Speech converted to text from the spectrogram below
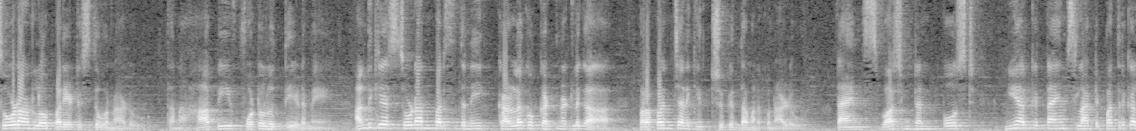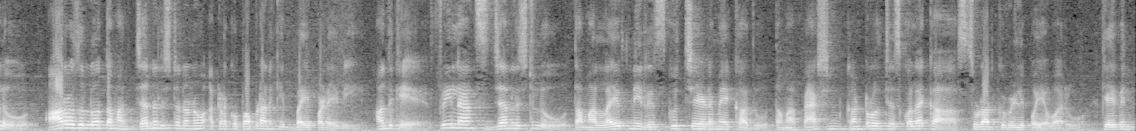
సూడాన్లో పర్యటిస్తూ ఉన్నాడు. తన హాబీ ఫోటోలు తీయడమే. అందుకే సూడాన్ పరిస్థితిని కళ్ళకు కట్టినట్లుగా ప్రపంచానికి చూపిద్దామనుకున్నాడు. Times Washington Post New York Times లాంటి పత్రికలు ఆ రోజుల్లో తమ జర్నలిస్టులను అక్కడకు పంపడానికి భయపడేవి. అందుకే ఫ్రీలాన్స్ జర్నలిస్టులు తమ లైఫ్ని రిస్క్ చేయడమే కాదు తమ ఫ్యాషన్ కంట్రోల్ చేసుకోలేక సుడాన్కు వెళ్ళిపోయేవారు. వెళ్ళిపోయేవారు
